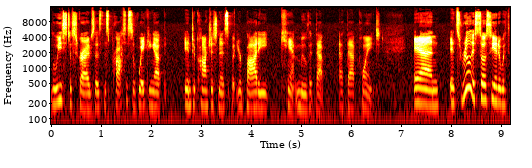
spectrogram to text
Luis describes as this process of waking up into consciousness, but your body can't move at that at that point. And it's really associated with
